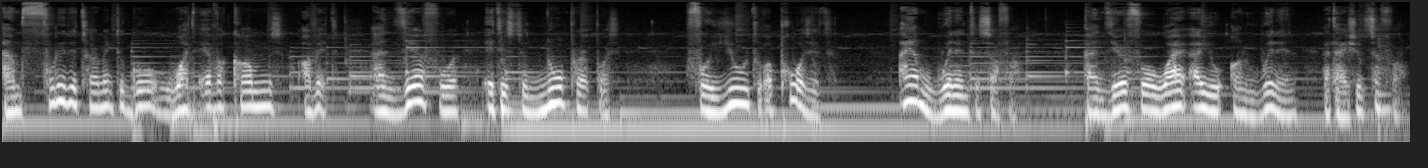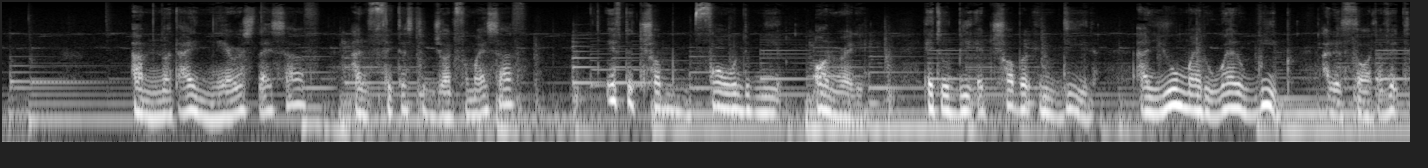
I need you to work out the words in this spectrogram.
I am fully determined to go whatever comes of it, and therefore it is to no purpose for you to oppose it. I am willing to suffer, and therefore why are you unwilling that I should suffer? Am not I nearest thyself and fittest to judge for myself? If the trouble found me unready, it would be a trouble indeed, and you might well weep at the thought of it.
